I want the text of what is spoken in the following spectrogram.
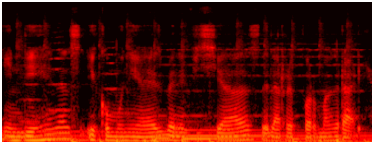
indígenas y comunidades beneficiadas de la reforma agraria.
